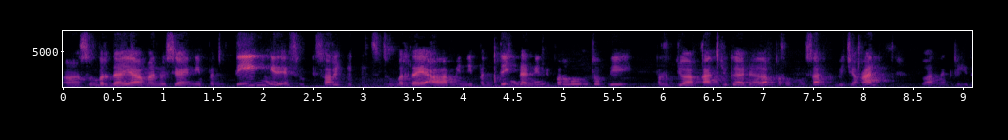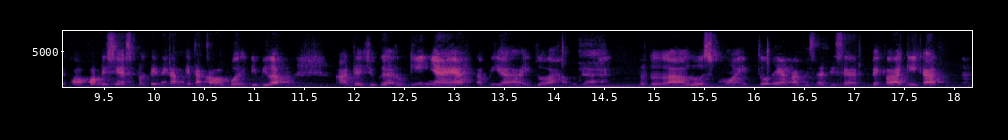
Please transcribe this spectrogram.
uh, sumber daya manusia ini penting ya, sorry sumber daya alam ini penting dan ini perlu untuk diperjuangkan juga dalam perumusan kebijakan luar negeri. Kalau kondisinya seperti ini kan kita kalau boleh dibilang ada juga ruginya ya, tapi ya itulah udah berlalu semua itu yang nggak bisa di setback lagi kan. Nah,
